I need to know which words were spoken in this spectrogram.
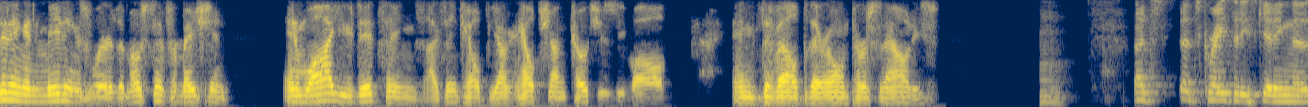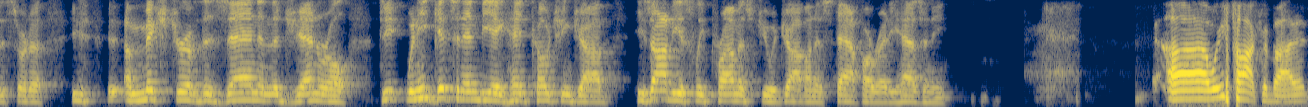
sitting in meetings where the most information and why you did things, I think help young helps young coaches evolve and develop their own personalities. Mm. That's that's great that he's getting the sort of he's a mixture of the Zen and the general. Do, when he gets an NBA head coaching job, he's obviously promised you a job on his staff already, hasn't he? Uh, we've talked about it.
